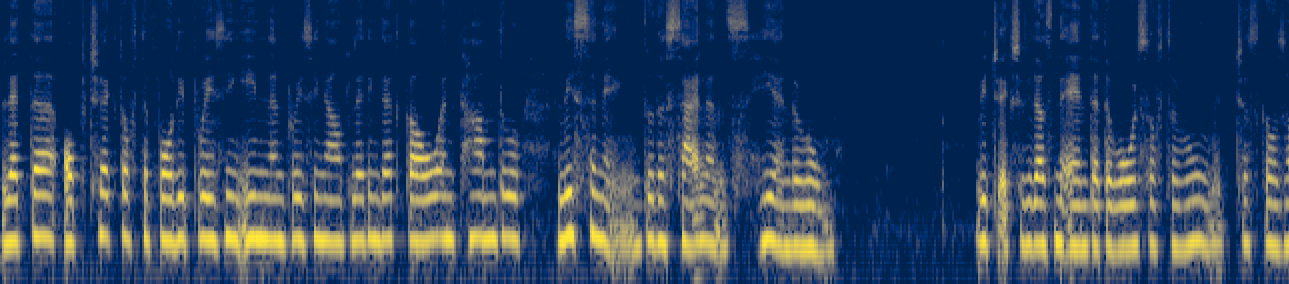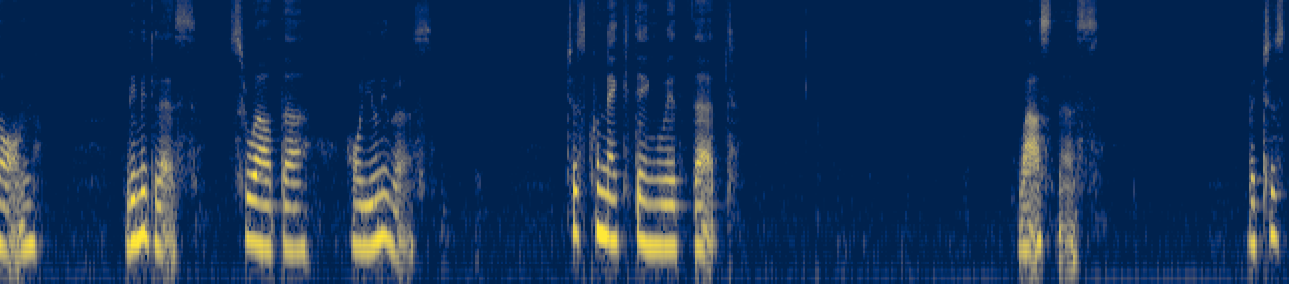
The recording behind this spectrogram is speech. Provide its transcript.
let the object of the body breathing in and breathing out, letting that go and come to listening to the silence here in the room, which actually doesn't end at the walls of the room, it just goes on, limitless, throughout the whole universe. Just connecting with that vastness, but just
